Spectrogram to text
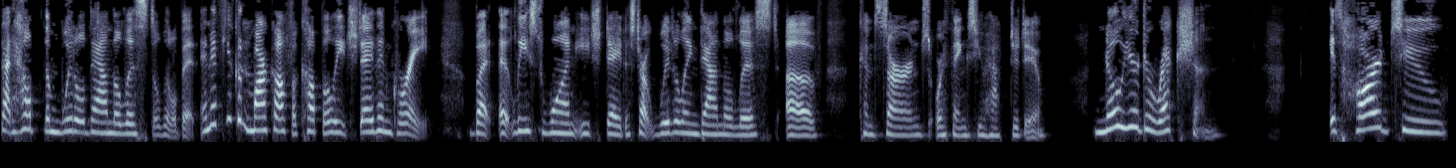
That helped them whittle down the list a little bit. And if you can mark off a couple each day, then great, but at least one each day to start whittling down the list of concerns or things you have to do. Know your direction. It's hard to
